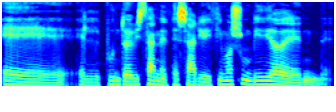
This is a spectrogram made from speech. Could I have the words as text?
eh, el punto de vista necesario. Hicimos un vídeo de- de-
